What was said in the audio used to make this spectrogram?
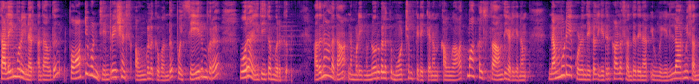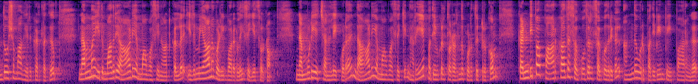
தலைமுறையினர் அதாவது ஃபார்ட்டி ஒன் ஜென்ரேஷன்ஸ் அவங்களுக்கு வந்து போய் சேருங்கிற ஒரு ஐதீகம் இருக்குது அதனால தான் நம்முடைய முன்னோர்களுக்கு மோட்சம் கிடைக்கணும். அவங்க ஆத்மாக்கள் சாந்தி அடையணும். நம்முடைய குழந்தைகள் எதிர்கால சந்ததியினர் இவங்க எல்லாருமே சந்தோஷமாக இருக்கிறதுக்கு நம்ம இது மாதிரி ஆடி அமாவாசை நாட்களில் எளிமையான வழிபாடுகளை செய்ய சொல்கிறோம் நம்முடைய சேனலை கூட இந்த ஆடி அமாவாசைக்கு நிறைய பதிவுகள் தொடர்ந்து கொடுத்துட்ருக்கோம். கண்டிப்பாக பார்க்காத சகோதர சகோதரிகள் அந்த ஒரு பதிவையும் போய் பாருங்கள்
